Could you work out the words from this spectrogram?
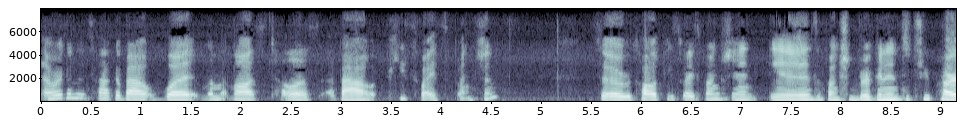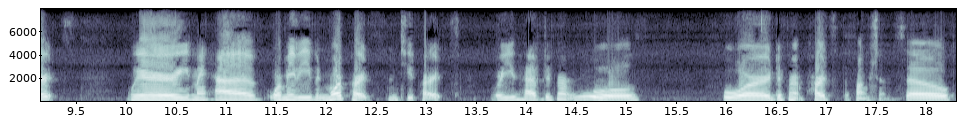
Now we're going to talk about what limit laws tell us about piecewise functions. So recall a piecewise function is a function broken into two parts where you might have, or maybe even more parts than two parts, where you have different rules for different parts of the function. So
